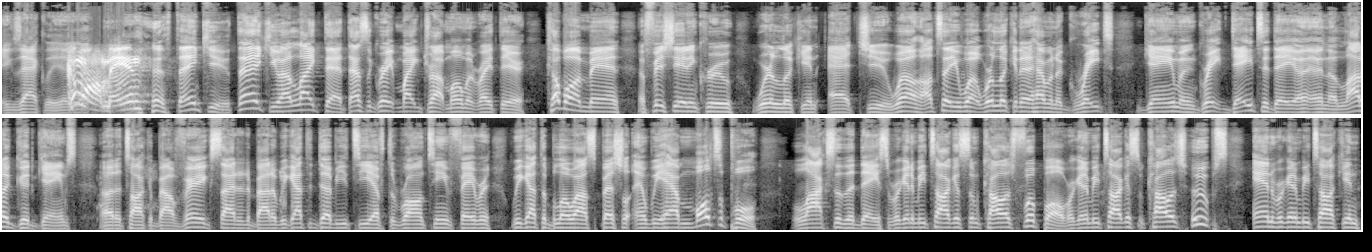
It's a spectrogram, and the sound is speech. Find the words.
exactly. Come on, man. Thank you. Thank you. I like that. That's a great mic drop moment right there. Come on, man. Officiating crew, we're looking at you. Well, I'll tell you what, we're looking at having a great game and great day today uh, and a lot of good games uh, to talk about. Very excited about it. We got the WTF, the wrong team favorite. We got the blowout special, and we have multiple locks of the day. So we're going to be talking some college football. We're going to be talking some college hoops, and we're going to be talking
